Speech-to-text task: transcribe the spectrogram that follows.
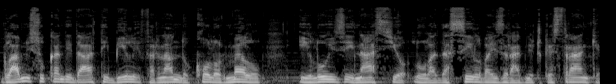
glavni su kandidati bili Fernando Collor Melo i Luiz Inacio Lula da Silva iz radničke stranke.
